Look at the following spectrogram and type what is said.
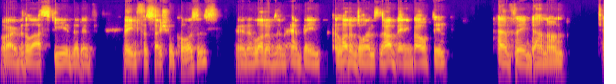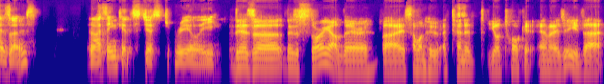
or over the last year that have been for social causes. And a lot of them have been, a lot of the ones that I've been involved in have been done on Tezos. And I think it's just really there's a there's a story out there by someone who attended your talk at MOD that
